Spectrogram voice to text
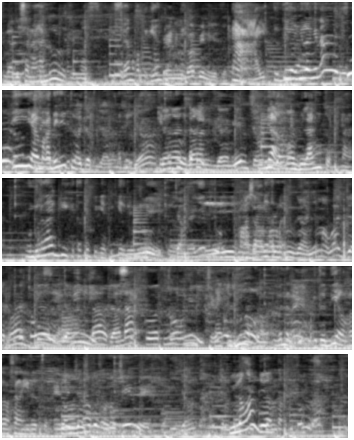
nggak bisa nahan dulu tuh mas. Istilahnya mau kepikiran pengen ngungkapin gitu. Nah itu dia. Bilangin aja. Iya maka dari itu. Kita ajak jalan tapi dia. kita jangan tuh jangan tapi jangan gengsi enggak mau bilangin tuh nah mundur lagi. Kita tuh pikir-pikir dulu nih gitu. jangan kayak gitu. Ih, masalah anggapnya nolak teman- enggaknya mah wajar. Kita wajar cowok jangan milih jangan takut. cowok milih nah cewek itu juga dia bener. Itu dia masalah itu tuh. Bisa suka sama cewek. Jangan takut jangan Bilang takut, aja. jangan takut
